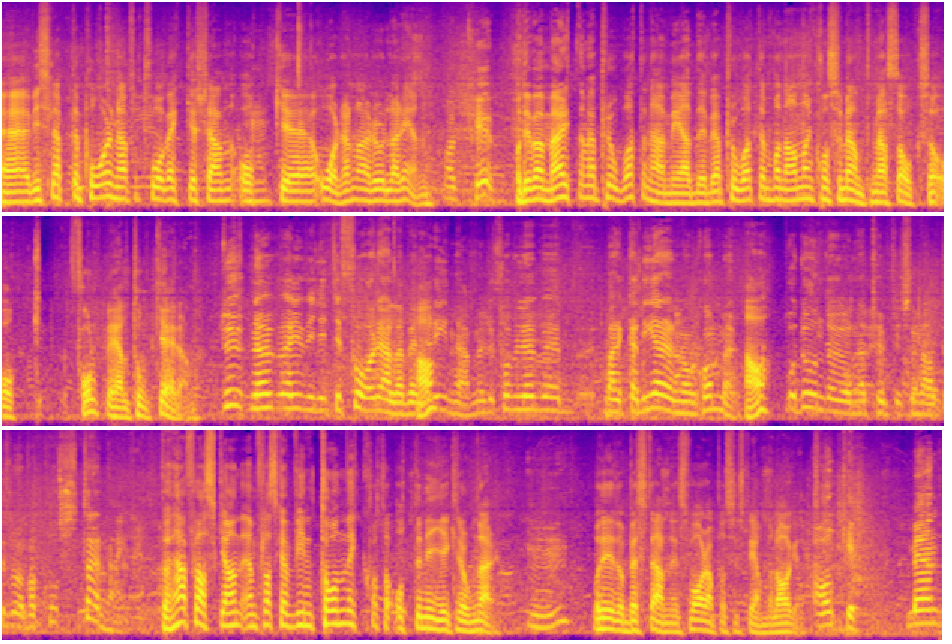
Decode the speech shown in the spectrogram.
Eh, vi släppte på den här för två veckor sedan och eh, ordrarna rullar in. Kul! Och det vi har märkt när vi har provat den här med, vi har provat den på en annan konsumentmässa också och folk blir helt tokiga i den. Du, nu är vi lite före alla väller Ja. in här, men du får väl eh, barrikadera när de kommer? Ja. Och då undrar jag naturligtvis som alltid, vad kostar den här? Den här flaskan, en flaska Vin Tonic kostar 89 kronor. Och det är då beställningsvara på Systembolaget. Ja, Okej. Men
